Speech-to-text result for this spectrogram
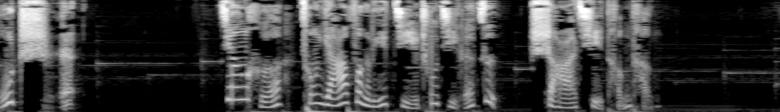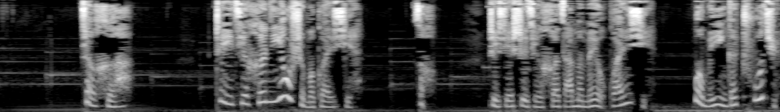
无耻！江河从牙缝里挤出几个字，杀气腾腾。江河，这一切和你有什么关系？走，这些事情和咱们没有关系，我们应该出去。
